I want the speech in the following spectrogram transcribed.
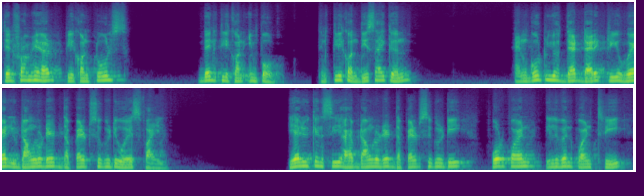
Then from here click on tools. Then click on import. Then click on this icon and go to your that directory where you downloaded the Parrot Security OS file. Here you can see I have downloaded the Parrot Security 4.11.3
